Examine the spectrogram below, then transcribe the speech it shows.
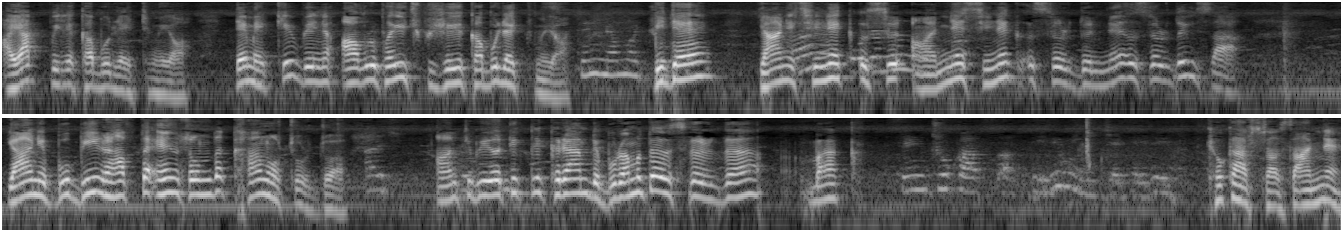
ayak bile kabul etmiyor. Demek ki beni Avrupa hiçbir şeyi kabul etmiyor. Çok Bir de yani sinek ısır anne sinek ısırdı ne ısırdıysa yani bu bir hafta en sonunda kan oturdu. Ay, Antibiyotikli kremdi buramı da ısırdı. Bak senin çok hassas deri mi deri? çok hassas anne.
